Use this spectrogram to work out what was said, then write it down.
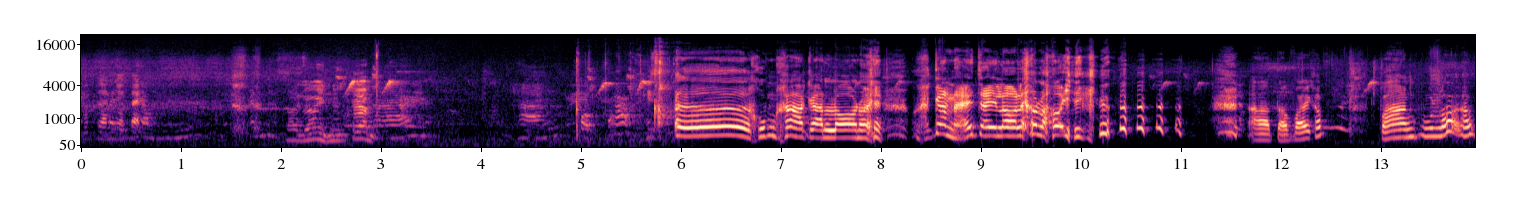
กดดันอย่าแตะ ได้ เลยหนึ่งแต้มเออ คุ้มค่าการรอหน่อยกั้นหายใจรอแล้วรออีก อ่าต่อไปครับปางปุระครับ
